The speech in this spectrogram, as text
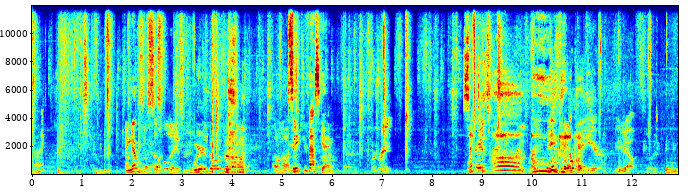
Alright. And go. Successful day, sir. Where's those, uh... I don't know. I See? Fast game. Where's Rick? Sanctum. Where is Rick? Oh, He's okay, normally okay. here. Yeah. Ooh,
